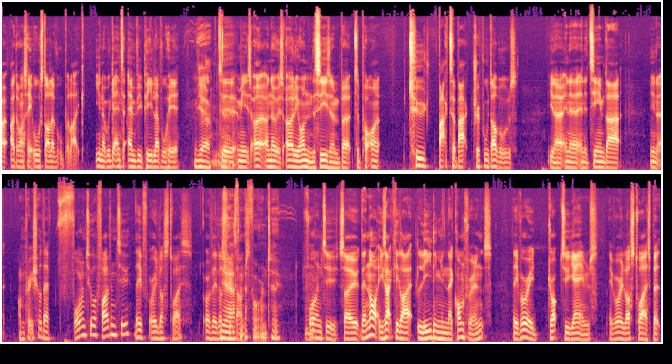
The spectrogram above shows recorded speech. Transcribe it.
I, I don't want to say all-star level, but like you know, we're getting to MVP level here. Yeah, To Yeah. I mean, it's uh, I know it's early on in the season, but to put on two back-to-back triple doubles, you know, in a in a team that, you know, I'm pretty sure they're four and two or five and two. They've already lost twice, or have they lost yeah, I three think they're four and two. Four Mm. and two. So they're not exactly like leading in their conference. They've already dropped two games. They've already lost twice. But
